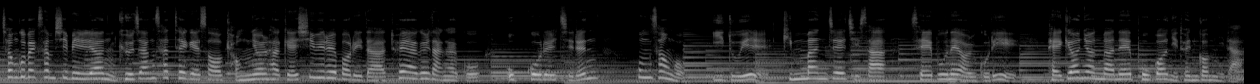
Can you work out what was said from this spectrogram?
1931년 교장 사택에서 격렬하게 시위를 벌이다 퇴학을 당하고 옥고를 치른 홍성옥, 이두일, 김만재 지사 세 분의 얼굴이 100여 년 만에 복원이 된 겁니다.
